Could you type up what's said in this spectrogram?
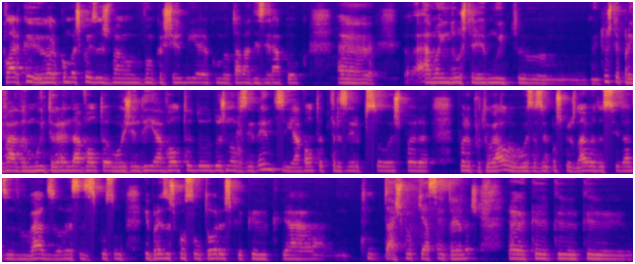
Claro que agora como as coisas vão, vão crescendo, e era como eu estava a dizer há pouco, há uma indústria muito, uma indústria privada muito grande à volta, hoje em dia, à volta do, dos não residentes e à volta de trazer pessoas para, para Portugal. Os exemplos que eu dava das sociedades de advogados ou dessas empresas consultoras que, que, que há, acho que há centenas, eh, que, que, que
